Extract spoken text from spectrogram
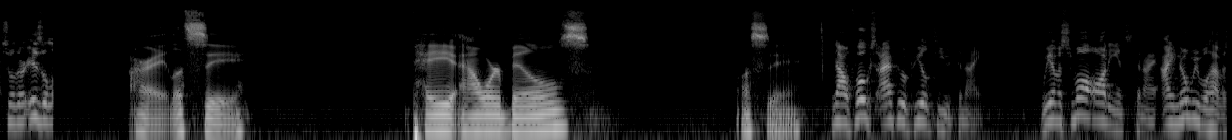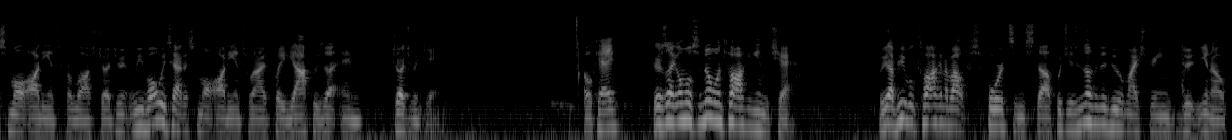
So there is a. All right, let's see. Pay our bills. Let's see. Now, folks, I have to appeal to you tonight. We have a small audience tonight. I know we will have a small audience for Lost Judgment. We've always had a small audience when I've played Yakuza and Judgment games. Okay? There's like almost no one talking in the chat. We got people talking about sports and stuff, which has nothing to do with my streams. You know,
